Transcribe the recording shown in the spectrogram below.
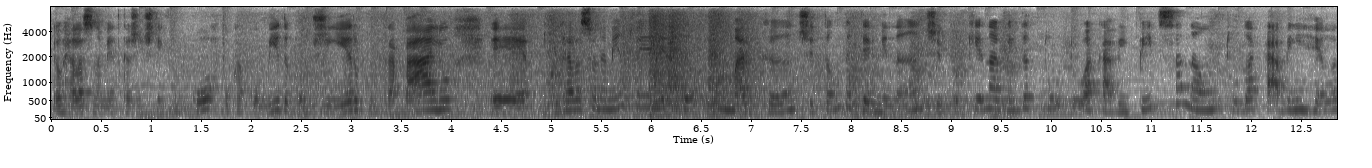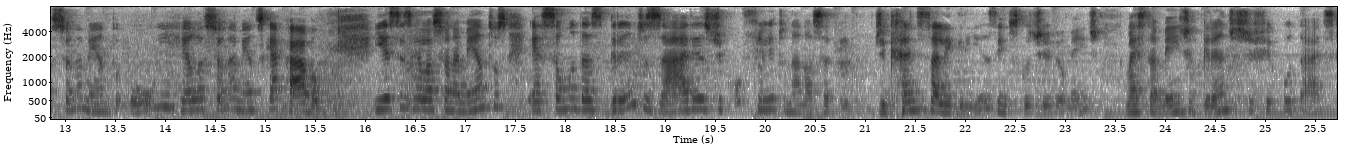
é o relacionamento que a gente tem com o corpo, com a comida, com o dinheiro, com o trabalho. É, o relacionamento ele é tão marcante, tão determinante, porque na vida tudo acaba em pizza, não, tudo acaba em relacionamento ou em relacionamentos que acabam. E esses relacionamentos é, são uma das grandes áreas de conflito na nossa vida, de grandes alegrias, indiscutivelmente, mas também de grandes dificuldades.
